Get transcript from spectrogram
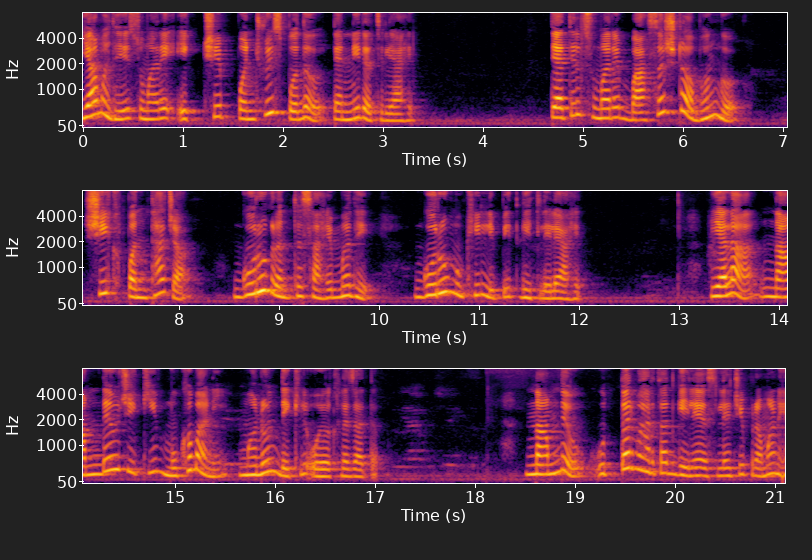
यामध्ये सुमारे एकशे पंचवीस पदं त्यांनी रचली आहेत. त्यातील सुमारे बासष्ट अभंग शीख पंथाच्या गुरुग्रंथ साहेबमध्ये गुरुमुखी लिपीत घेतलेले आहेत. याला नामदेवजी की मुखबाणी म्हणून देखील ओळखलं जातं. नामदेव उत्तर भारतात गेले असल्याची प्रमाणे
